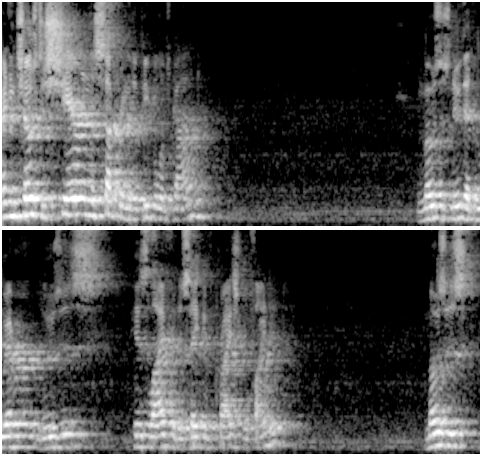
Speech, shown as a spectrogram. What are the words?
Right? He chose to share in the suffering of the people of God. Moses knew that whoever loses his life for the sake of Christ will find it. Moses,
